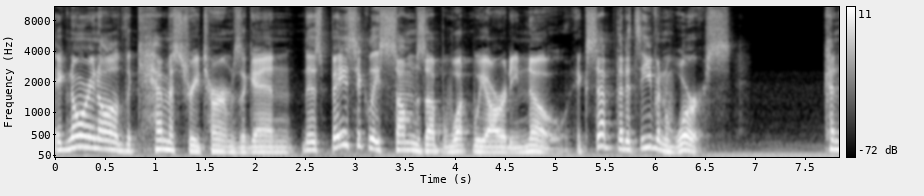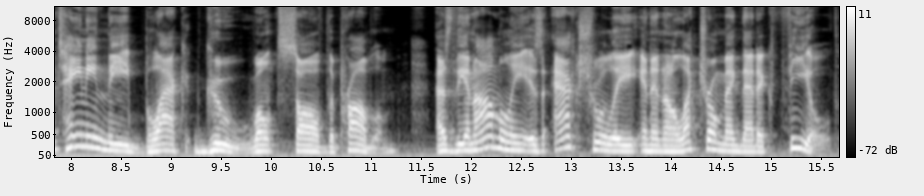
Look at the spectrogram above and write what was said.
Ignoring all of the chemistry terms again, this basically sums up what we already know, except that it's even worse. Containing the black goo won't solve the problem, as the anomaly is actually in an electromagnetic field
